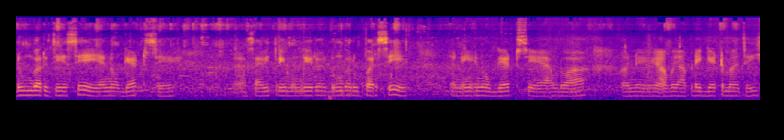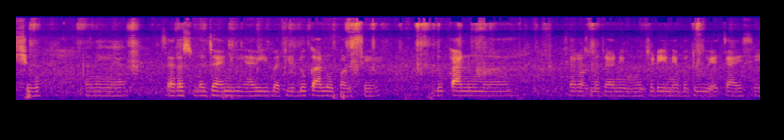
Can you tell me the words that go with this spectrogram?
ડુંગર જે છે, એનો ગેટ છે. આ સાવિત્રી મંદિર ડુંગર ઉપર છે અને એનો ગેટ છે આવડો આ. અને હવે આપણે ગેટમાં જઈશું. અને સરસ મજાની આવી બધી દુકાનો પણ છે. દુકાનોમાં સરસ મજાની મોજડી ને બધું વેચાય છે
